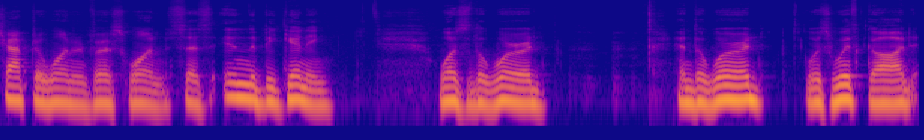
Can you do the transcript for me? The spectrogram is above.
chapter 1 and verse 1, it says, In the beginning was the Word, and the Word was with God,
